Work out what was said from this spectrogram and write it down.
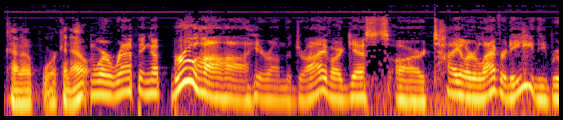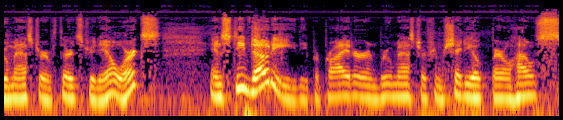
kind of working out. We're wrapping up Brouhaha here on the drive. Our guests are Tyler Laverty, the brewmaster of Third Street Ale Works, and Steve Doty, the proprietor and brewmaster from Shady Oak Barrel House.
